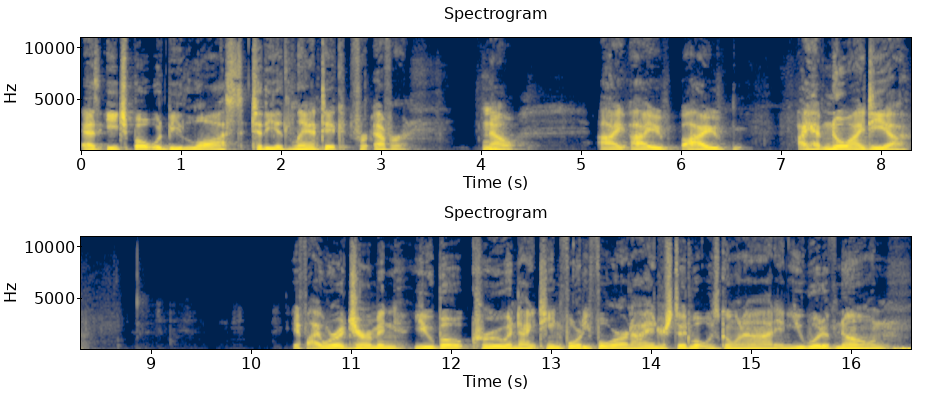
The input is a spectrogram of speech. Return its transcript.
as each boat would be lost to the Atlantic forever. Hmm. Now, I I I I have no idea if I were a German U boat crew in 1944 and I understood what was going on, and you would have known,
